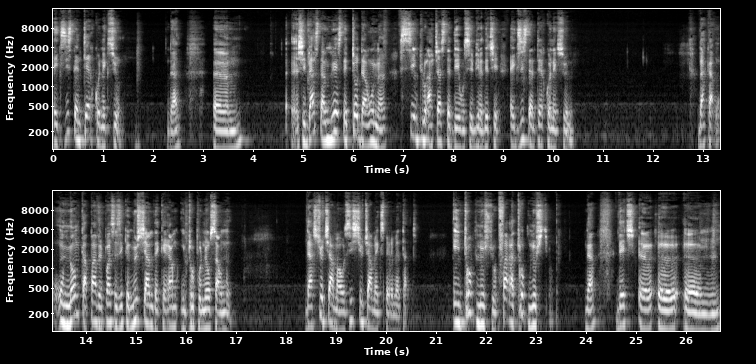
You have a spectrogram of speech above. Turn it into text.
Există interconexiuni. Da? Um, și de asta nu este totdeauna simplu această deosebire. De ce? Există interconexiuni. Dacă un om capabil poate să zică nu știam de că eram în trupul meu sau nu. Dar știu ce am auzit, știu ce am experimentat. În trup nu știu, fără trup nu știu. Da? Deci, uh, uh, um,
